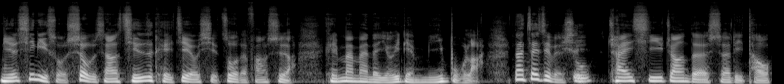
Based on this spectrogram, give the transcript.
你的心理所受的伤，其实是可以借由写作的方式啊，可以慢慢的有一点弥补啦。那在这本书《穿西装的蛇》里头，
